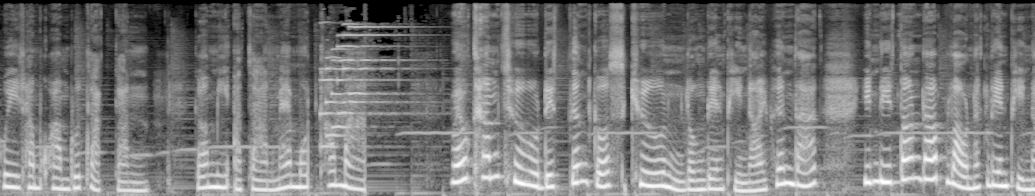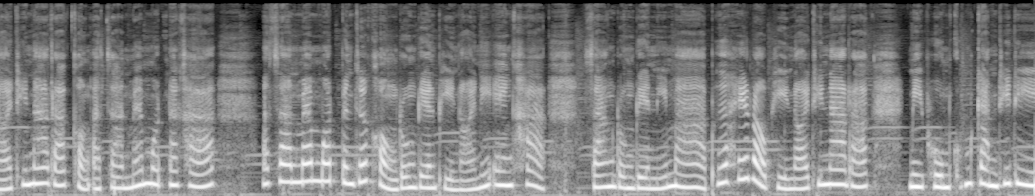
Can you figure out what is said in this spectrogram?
คุยทำความรู้จักกัน ก็มีอาจารย์แม่มดเข้ามา Welcome to Distant Ghost School โรงเรียนผีน้อยเพื่อนรัก ยินดีต้อนรับเหล่านักเรียนผีน้อยที่น่ารักของอาจารย์แม่มดนะคะ อาจารย์แม่มดเป็นเจ้าของโรงเรียนผีน้อยนี่เองค่ะ สร้างโรงเรียนนี้มาเพื่อให้เหล่าผีน้อยที่น่ารัก มีภูมิคุ้มกันที่ดี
